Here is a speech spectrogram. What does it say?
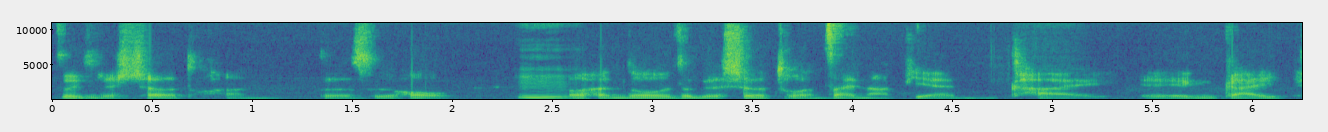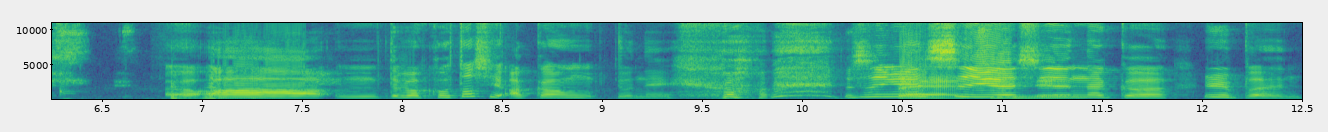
自己的社团的时候，嗯呃，很多这个社团在那边开应该呃 啊，嗯，对吧？可都是阿刚有呢，就是因为四月是那个日本，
